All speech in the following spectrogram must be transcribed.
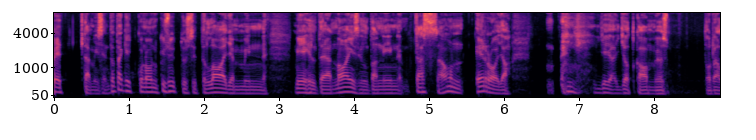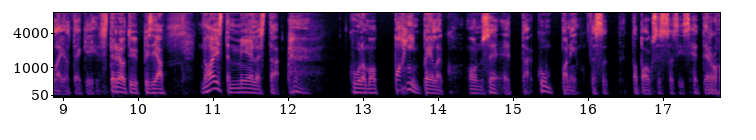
pettämisen. Tätäkin kun on kysytty sitten laajemmin miehiltä ja naisilta, niin tässä on eroja, ja- jotka on myös todella jotenkin stereotyyppisiä. Naisten mielestä kuulemma pahin pelko on se, että kumppani, tässä tapauksessa siis hetero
